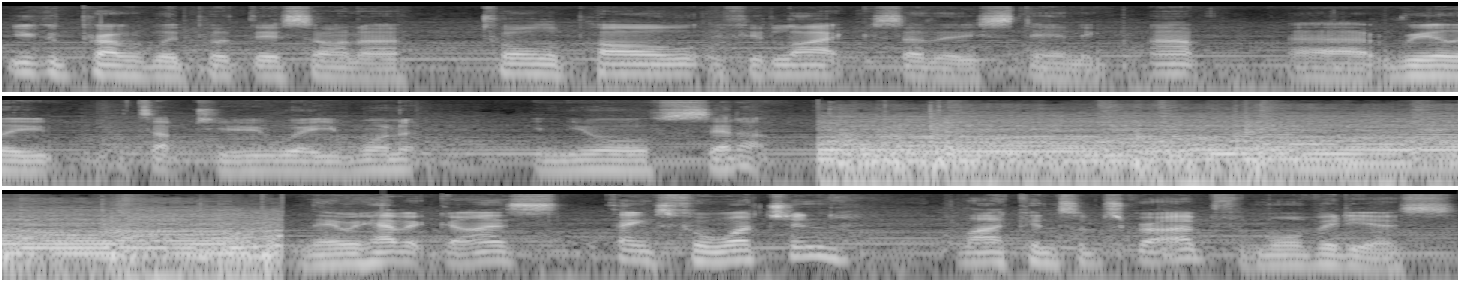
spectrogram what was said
You could probably put this on a taller pole if you'd like so that he's standing up. Uh, really, it's up to you where you want it in your setup. there we have it guys. Thanks for watching. Like and subscribe for more videos.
